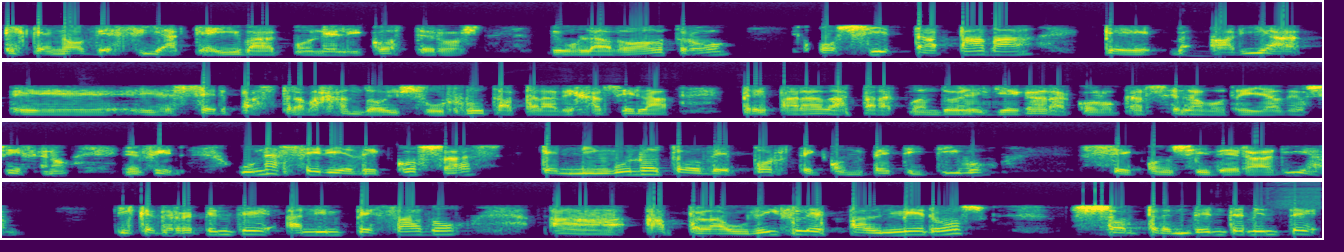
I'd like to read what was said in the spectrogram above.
el que no decía que iba con helicópteros de un lado a otro o si tapaba que había eh, serpas trabajando en su ruta para dejársela preparada para cuando él llegara a colocarse la botella de oxígeno. En fin, una serie de cosas que en ningún otro deporte competitivo se considerarían y que de repente han empezado a aplaudirle palmeros sorprendentemente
